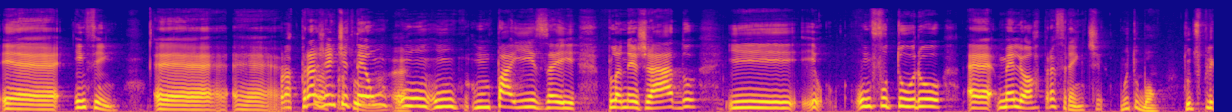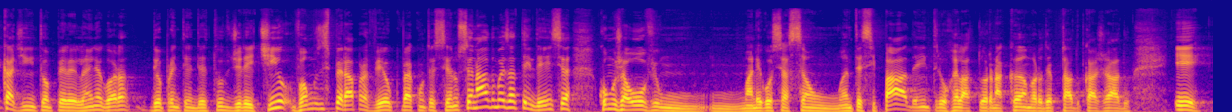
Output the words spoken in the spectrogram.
é, enfim. É, é, para a gente ter um, né? um, um, um, país aí planejado e, e um futuro é, melhor para frente. Muito bom. Tudo explicadinho então pela Elaine, agora deu para entender tudo direitinho. Vamos esperar para ver o que vai acontecer no Senado, mas a tendência, como já houve um, uma negociação antecipada entre o relator na Câmara, o deputado Cajado, e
